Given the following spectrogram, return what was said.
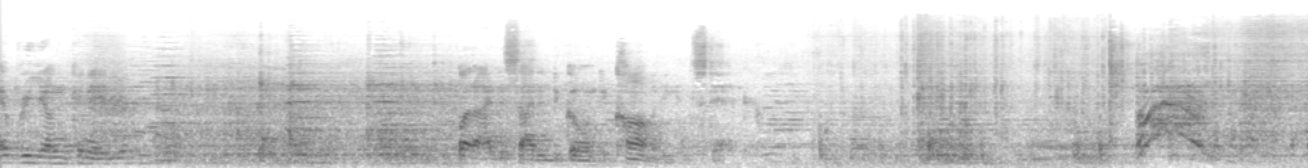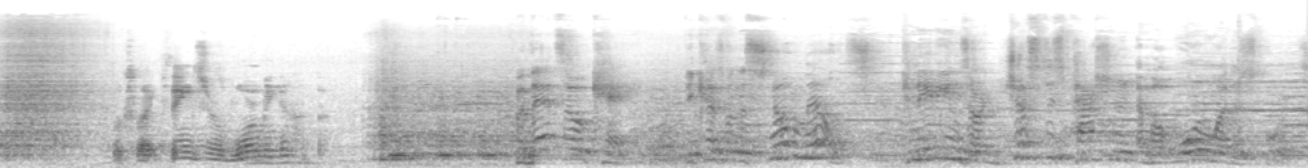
every young Canadian. But I decided to go into comedy instead. Ah! Looks like things are warming up. But that's okay, because when the snow melts, Canadians are just as passionate about warm weather sports.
